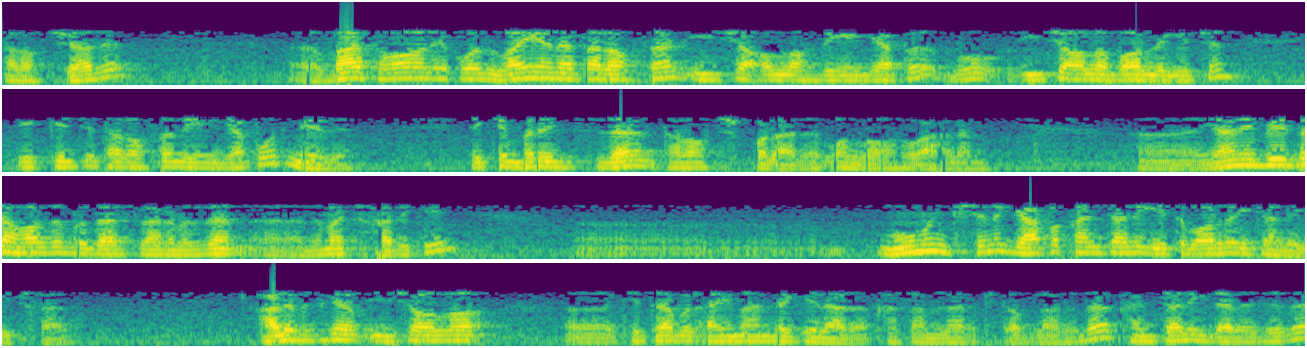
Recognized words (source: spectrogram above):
taloq tushadi va toliqun va yana taloqsan inshaalloh degan gapi bu inshaalloh borligi uchun ikkinchi taloqda degan gap o'tmaydi. Lekin birinchisidan taloq tushib qoladi. Allohu alam. Ya'ni bu yerda hozir bu darslarimizdan e, nima chiqadiki? Mo'min kishini gapi qanchalik e'tiborda ekanligi chiqadi. Hali bizga inshaalloh e, kitabul aymanda keladi qasamlar kitoblarida. Qanchalik darajada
